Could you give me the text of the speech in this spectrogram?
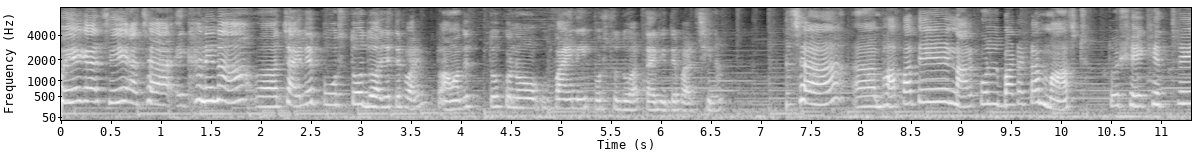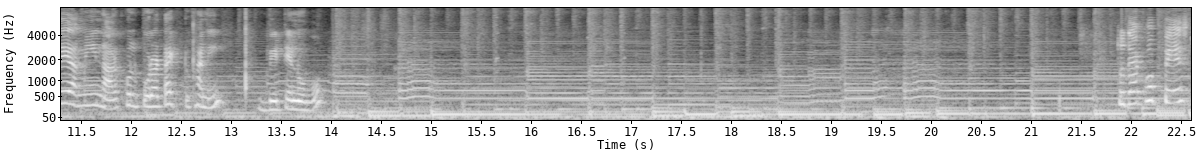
হয়ে গেছে। আচ্ছা এখানে না চাইলে পোস্ত দেওয়া যেতে পারে। তো আমাদের তো কোনো উপায় নেই পোস্ত দেওয়ার, তাই দিতে পারছি না। আচ্ছা ভাপাতে নারকোল বাটাটা মাস্ট। তো সেই ক্ষেত্রে আমি নারকোল পোড়াটা একটুখানি বেটে নেব। তো দেখো পেস্ট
